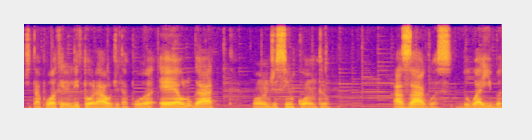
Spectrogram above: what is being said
de Itapuã, aquele litoral de Itapuã, é o lugar onde se encontram as águas do Guaíba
